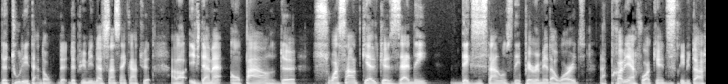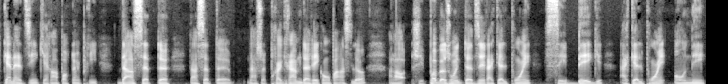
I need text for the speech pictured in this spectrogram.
de tous les temps, donc depuis 1958. Alors évidemment, on parle de 60 quelques années d'existence des Pyramid Awards, la première fois qu'il y a un distributeur canadien qui remporte un prix dans cette dans cette dans ce programme de récompense là. Alors, j'ai pas besoin de te dire à quel point c'est big, à quel point on est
